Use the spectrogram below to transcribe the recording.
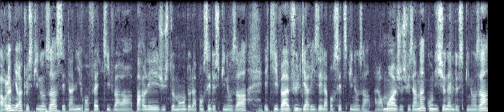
Alors le miracle Spinoza, c'est un livre en fait qui va parler justement de la pensée de Spinoza et qui va vulgariser la pensée de Spinoza. Alors moi, je suis un inconditionnel de Spinoza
